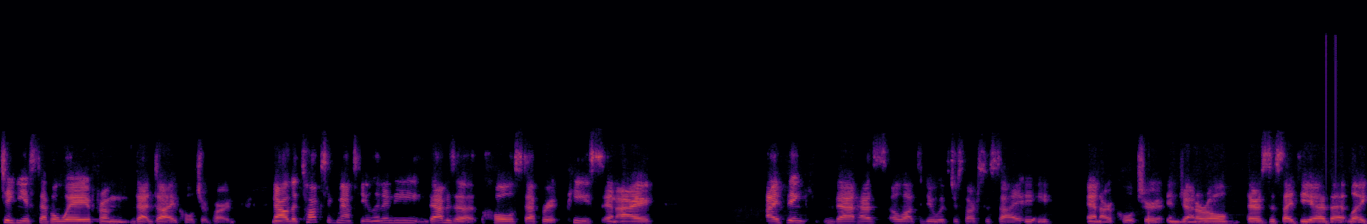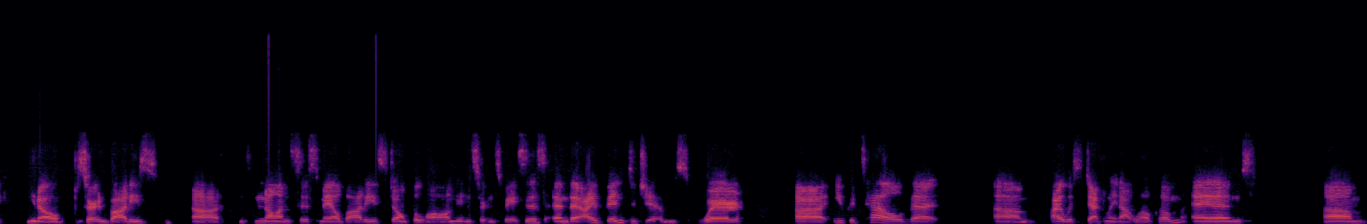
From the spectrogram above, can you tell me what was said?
taking a step away from that diet culture part. Now, the toxic masculinity that is a whole separate piece, and I I think that has a lot to do with just our society and our culture in general. There's this idea that like you know certain bodies uh, non-cis male bodies don't belong in certain spaces and that i've been to gyms where uh, you could tell that um, i was definitely not welcome and um,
